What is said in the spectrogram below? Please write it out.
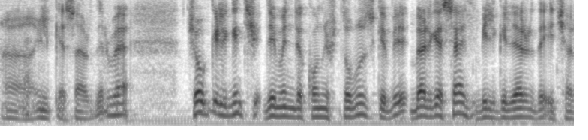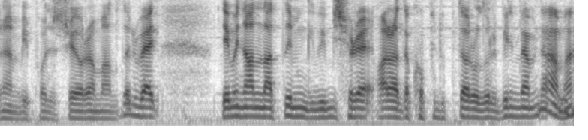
Ha, ilk eserdir ve çok ilginç demin de konuştuğumuz gibi belgesel bilgileri de içeren bir polisiye romandır ve demin anlattığım gibi bir süre arada kopukluklar olur bilmem ne ama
